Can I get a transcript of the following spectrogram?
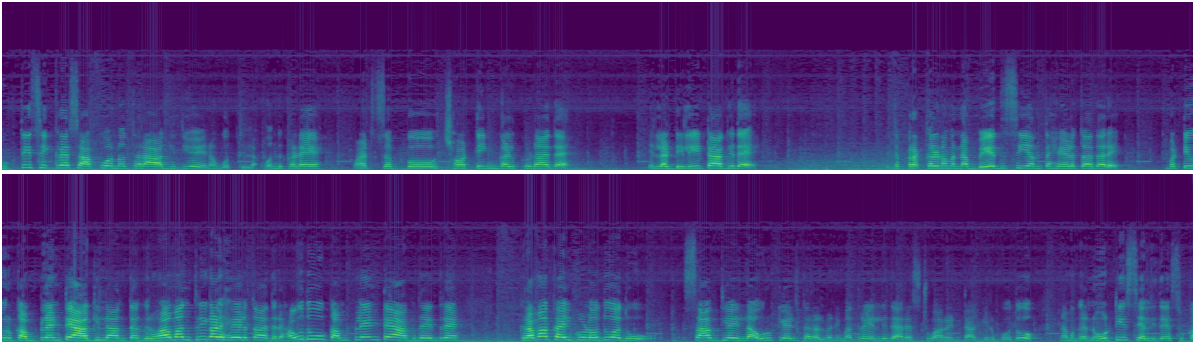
ಮುಕ್ತಿ ಸಿಕ್ಕರೆ ಸಾಕು ಅನ್ನೋ ತರ ಆಗಿದೆಯೋ ಏನೋ ಗೊತ್ತಿಲ್ಲ. ಒಂದು ಕಡೆ ವಾಟ್ಸಪ್ ಚಾಟಿಂಗ್ಗಳು ಕೂಡ ಇದೆ. ಎಲ್ಲ ಡಿಲೀಟ್ ಆಗಿದೆ. ಪ್ರಕರಣವನ್ನ ಭೇದಿಸಿ ಅಂತ ಹೇಳ್ತಾ ಇದ್ದಾರೆ. ಬಟ್ ಇವರು ಕಂಪ್ಲೇಂಟೇ ಆಗಿಲ್ಲ ಅಂತ ಗೃಹ ಮಂತ್ರಿಗಳು ಹೇಳ್ತಾ ಇದ್ದಾರೆ ಹೌದು ಕಂಪ್ಲೇಂಟೇ ಆಗದೆ ಇದ್ರೆ ಕ್ರಮ ಕೈಗೊಳ್ಳೋದು ಅದು ಸಾಧ್ಯ ಇಲ್ಲ. ಅವರು ಕೇಳ್ತಾರಲ್ವ, ನಿಮ್ಮ ಹತ್ರ ಎಲ್ಲಿದೆ ಅರೆಸ್ಟ್ ವಾರೆಂಟ್ ಆಗಿರ್ಬೋದು, ನಮಗೆ ನೋಟಿಸ್ ಎಲ್ಲಿದೆ, ಸುಖ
